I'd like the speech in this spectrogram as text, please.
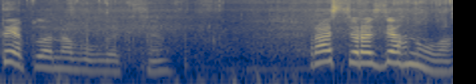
Тепло на вулиці. Растю роздягнула.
